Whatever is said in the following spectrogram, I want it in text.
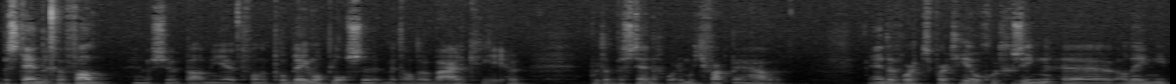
bestendigen van, als je een bepaalde manier hebt van een probleem oplossen, met andere waarden creëren, moet dat bestendig worden, moet je vak bijhouden. En dat wordt, wordt heel goed gezien, alleen niet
